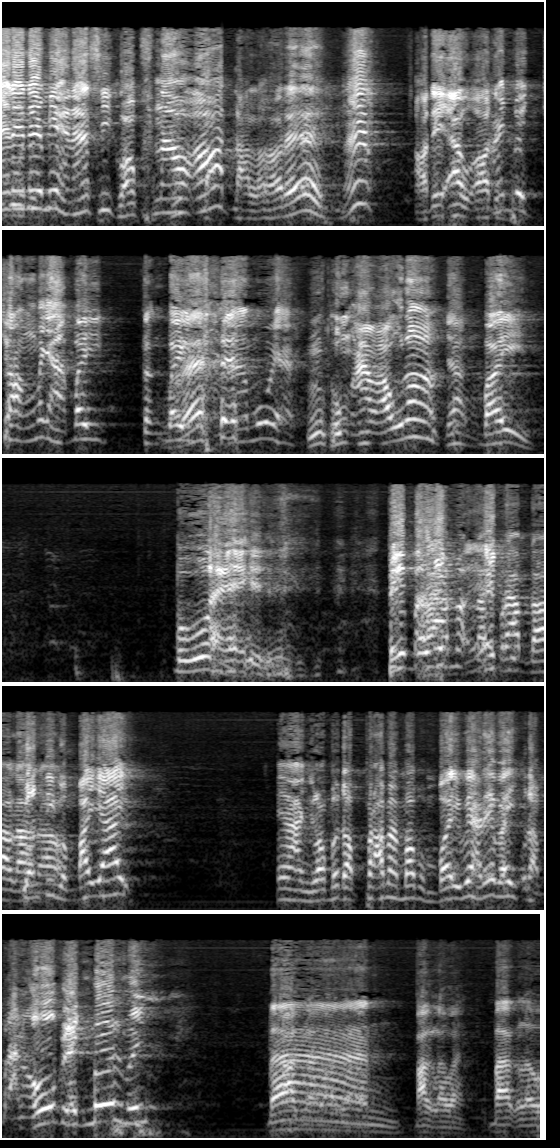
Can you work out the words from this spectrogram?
ណែណែណែមានអាណាស៊ីក្របខ្នោអត់ដល់អត់ទេណាអត់ទេឪអត់អញដូចចង់មិនអា3ទាំង3ណាមួយអាធំអៅឪណាចឹង3 4ទេ5 5ដល់ដល់ទី8ហើយអេអ ញរំដល់15ហើយមក8វិញអានេះវិញ15អូលេចមើលមិញបានបើកឡូវហើយបើកឡូវ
